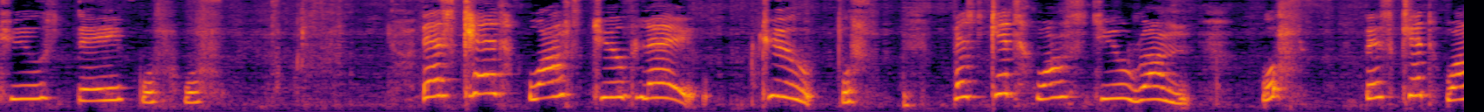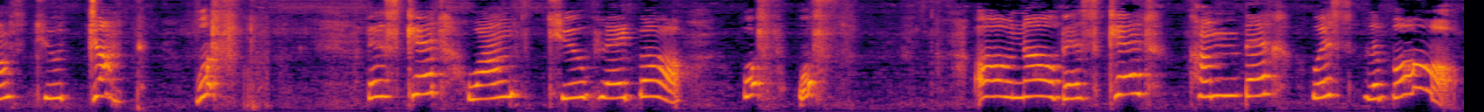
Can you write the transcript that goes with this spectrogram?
to stay. Woof, woof. Biscuit wants to play too. Woof. Biscuit wants to run. Woof. Biscuit wants to jump. Woof. Wants to play ball. Woof, woof. Oh no, Biscuit, come back with the ball.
